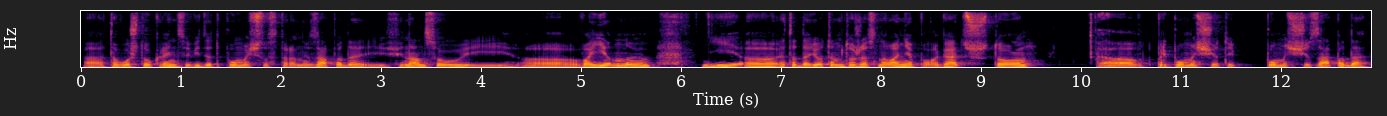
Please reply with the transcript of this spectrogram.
того, что украинцы видят помощь со стороны Запада, и финансовую, и э, военную, и э, это дает им тоже основание полагать, что э, при помощи этой помощи Запада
